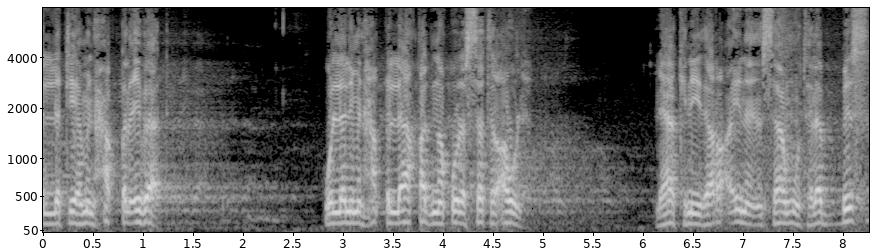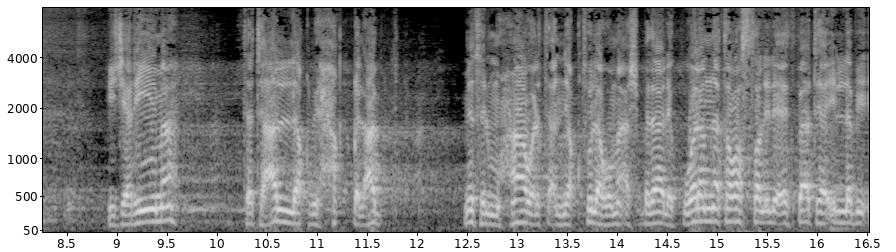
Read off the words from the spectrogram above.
التي هي من حق العباد. والذي من حق الله قد نقول الستر أولى. لكن إذا رأينا إنسان متلبس بجريمة تتعلق بحق العبد مثل محاولة أن يقتله وما أشبه ذلك ولم نتوصل إلى إثباتها إلا ب...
